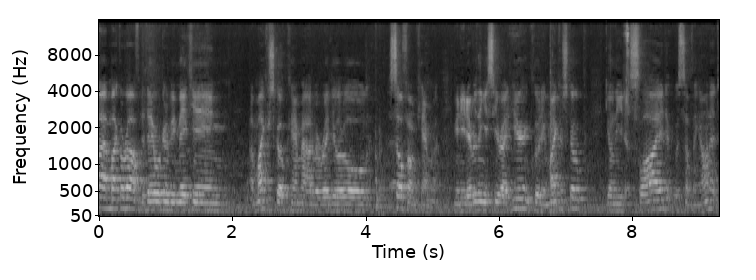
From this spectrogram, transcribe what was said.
Hi, I'm Michael Ralph. Today we're going to be making a microscope camera out of a regular old cell phone camera. To need everything you see right here, including a microscope. You'll need a slide with something on it.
